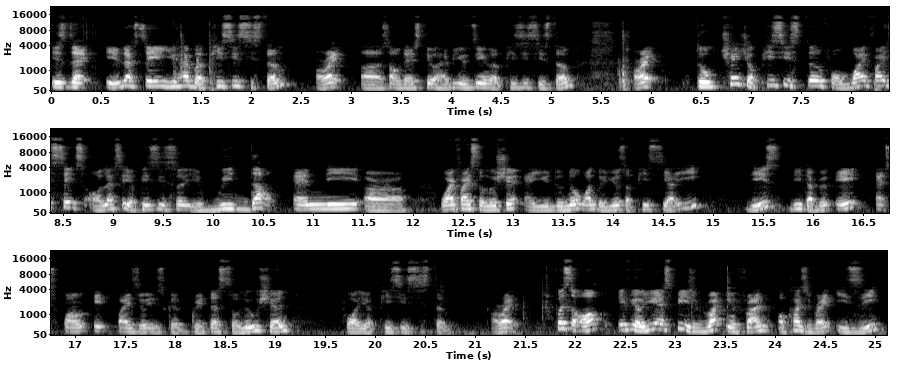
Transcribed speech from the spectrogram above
is that if let's say you have a PC system, all right, uh, some of them still have using a PC system, all right, to change your PC system from Wi-Fi 6 or let's say your PC system without any uh, Wi-Fi solution and you do not want to use a PCIe, this DWA X1850 is the greatest solution for your PC system. Alright, first of all, if your USB is right in front, of course it's very easy.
